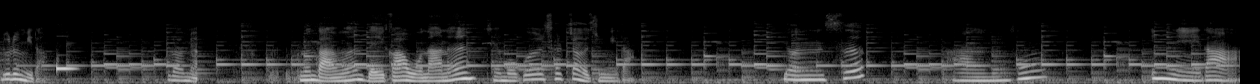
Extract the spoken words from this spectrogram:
누릅니다. 그러면 그런 다음은 내가 원하는 제목을 설정해 줍니다. 연습 방송입니다.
